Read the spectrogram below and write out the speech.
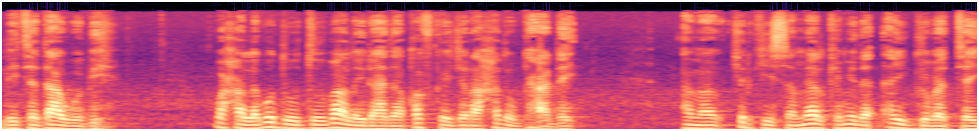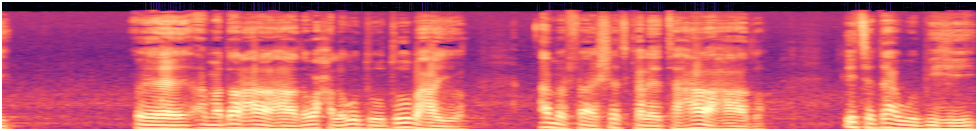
litadaawi bih waxaa lagu duuduubaa la yidhaahdaa qofkay jaraaxadu gaadhay ama jirkiisa meel kamida ay gubatay ama dhar ha ahaado waxa lagu duuduubahayo ama faashad kaleeta ha ahaado litadaawi bihi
